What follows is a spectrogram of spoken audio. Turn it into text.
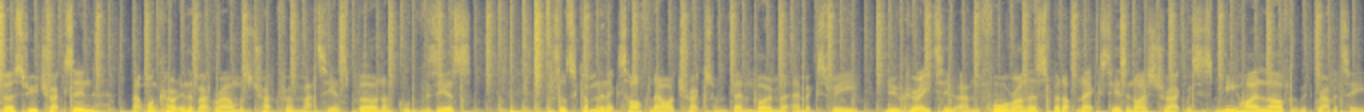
First few tracks in. That one currently in the background was a track from Matthias Berner called Vizius. Still to come in the next half an hour, tracks from Ben Böhmer, MXV, New Creative, and Forerunners. But up next, here's a nice track. This is Mihai Love with Gravity.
